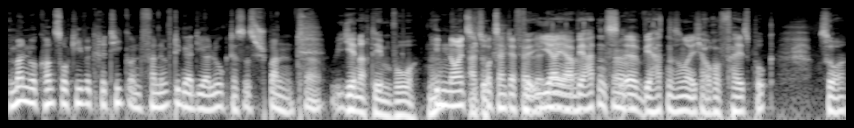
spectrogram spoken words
immer nur konstruktive Kritik und vernünftiger Dialog, das ist spannend. Ja. Je nachdem wo. Ne? In 90 also, Prozent also, der Fälle. Ja, ja, wir hatten es ja. äh, wir neulich auch auf Facebook. So.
